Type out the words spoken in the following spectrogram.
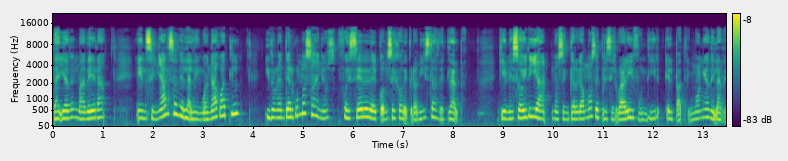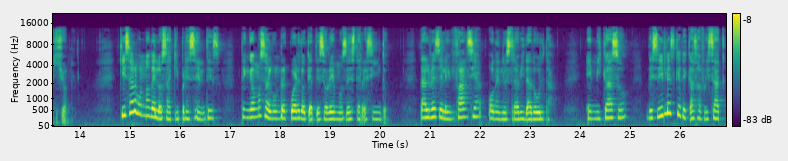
tallado en madera, enseñanza de la lengua náhuatl y durante algunos años fue sede del Consejo de Cronistas de Tlalpan, quienes hoy día nos encargamos de preservar y difundir el patrimonio de la región. Quizá alguno de los aquí presentes tengamos algún recuerdo que atesoremos de este recinto, tal vez de la infancia o de nuestra vida adulta. En mi caso, decirles que de Casa Frisac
